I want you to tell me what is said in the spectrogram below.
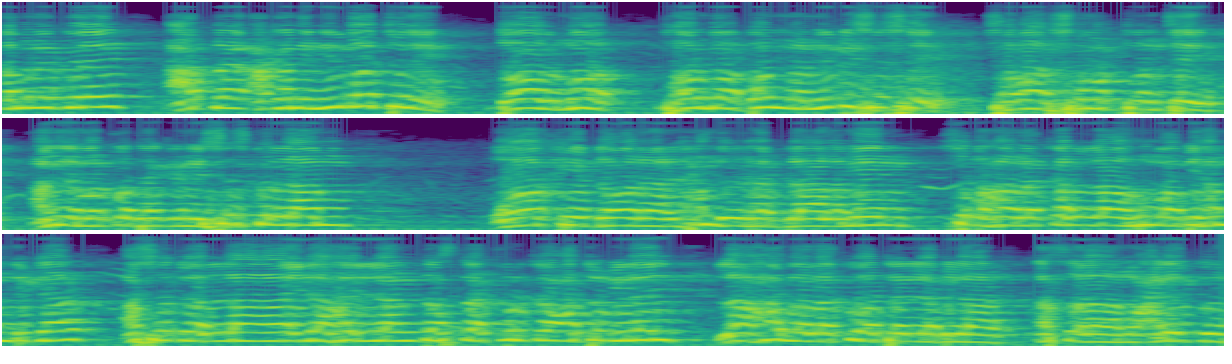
কামনা করে আপনার আগামী নির্বাচনে দল, মত, ধর্ম, বর্ণ নির্বিশেষে সবার সমর্থন চেয়ে আমি আমার কথা এখানে শেষ করলাম। واخر دعوانا الحمد لله رب العالمين سبحانك اللهم وبحمدك اشهد ان لا اله الا انت استغفرك واتوب اليك لا حول ولا قوه الا بالله السلام عليكم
